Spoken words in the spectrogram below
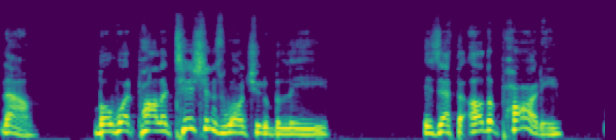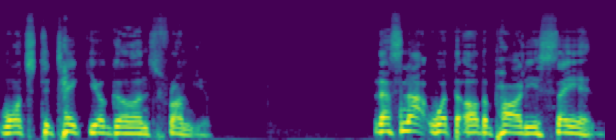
Now, but what politicians want you to believe is that the other party wants to take your guns from you. That's not what the other party is saying.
